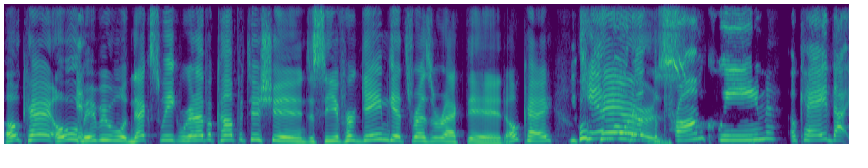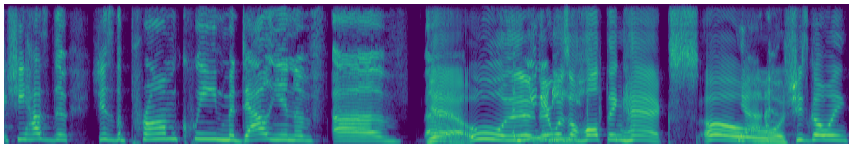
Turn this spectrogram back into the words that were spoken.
okay. Oh, maybe we'll next week we're gonna have a competition to see if her game gets resurrected. Okay. You Who can't vote out the prom queen. Okay, that she has the she has the prom queen medallion of of Yeah. uh, Oh, there, there was a halting hex. Oh, Yeah. she's going.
